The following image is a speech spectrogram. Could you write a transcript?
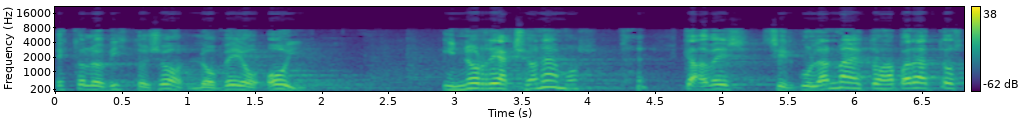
Esto lo he visto yo, lo veo hoy. Y no reaccionamos. Cada vez circulan más estos aparatos,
